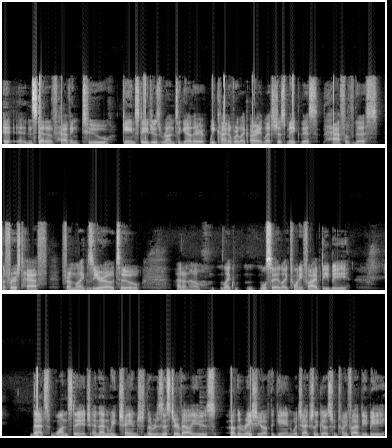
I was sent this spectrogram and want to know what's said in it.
it, instead of having two gain stages run together, we kind of were like, all right, let's just make this half of this, the first half from like zero to, I don't know, like we'll say like 25 dB. That's one stage. And then we change the resistor values of the ratio of the gain, which actually goes from 25 dB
